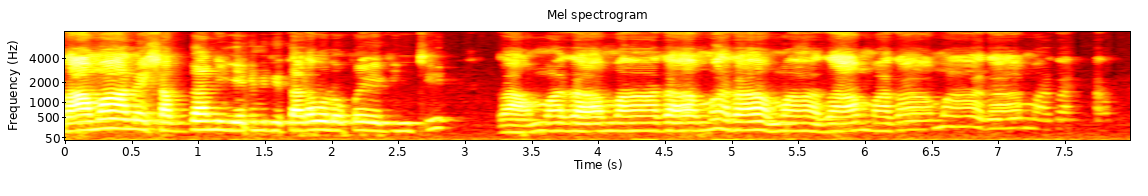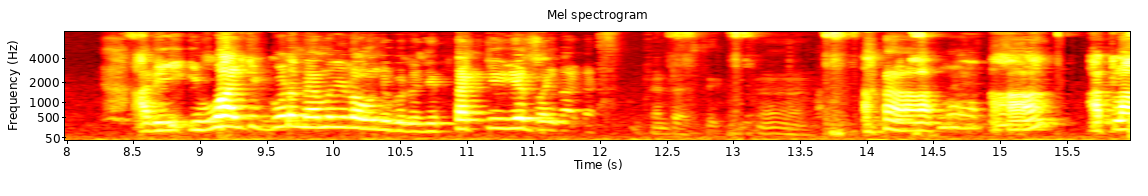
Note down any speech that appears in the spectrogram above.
రామ అనే శబ్దాన్ని ఎనిమిది తడవలు ఉపయోగించి రామ రామ రామ రామ రామ రామ రామ రామ. అది ఇవాళకి కూడా మెమరీలో ఉంది గురుజీ. థర్టీ ఇయర్స్ అయినాక. అట్లా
